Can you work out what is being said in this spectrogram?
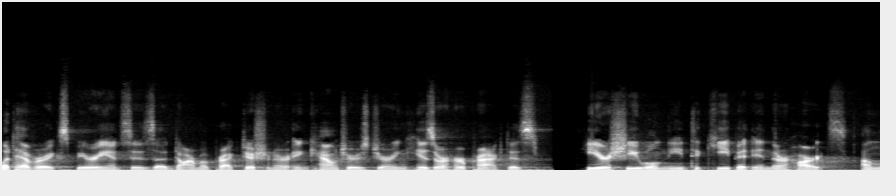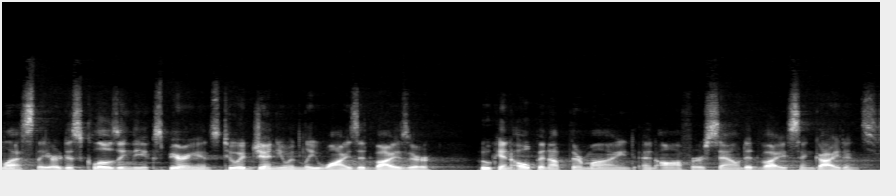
Whatever experiences a Dharma practitioner encounters during his or her practice, he or she will need to keep it in their hearts unless they are disclosing the experience to a genuinely wise adviser who can open up their mind and offer sound advice and guidance.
